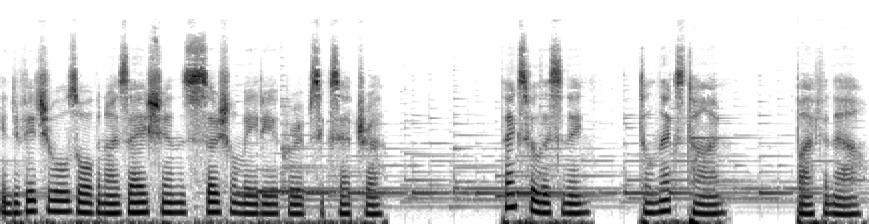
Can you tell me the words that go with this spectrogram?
individuals, organizations, social media groups, etc. Thanks for listening. Till next time. Bye for now.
